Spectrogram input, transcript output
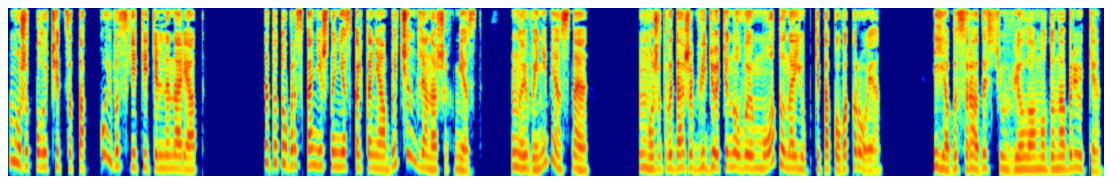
может получиться такой восхитительный наряд. Этот образ, конечно, несколько необычен для наших мест, но и вы не местная. Может, вы даже введете новую моду на юбки такого кроя? Я бы с радостью ввела моду на брюки.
